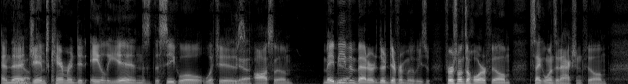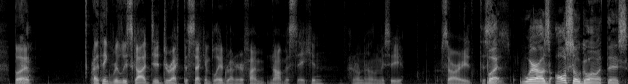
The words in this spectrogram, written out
and then Yeah. James Cameron did Aliens, the sequel, which is Yeah. awesome. Maybe Yeah. even better. They're different movies. First one's a horror film. Second one's an action film. But I think Ridley Scott did direct the second Blade Runner, if I'm not mistaken. I don't know. Let me see. Sorry, this But is where I was also going with this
